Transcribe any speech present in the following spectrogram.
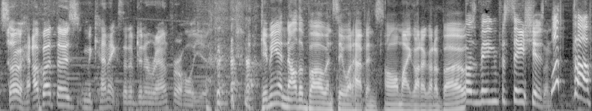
So, how about those mechanics that have been around for a whole year? Give me another bow and see what happens. Oh my god, I got a bow. I was being facetious. What the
